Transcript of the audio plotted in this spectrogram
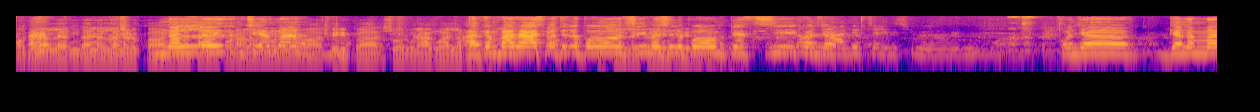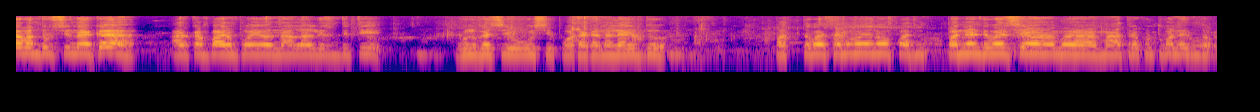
முதல்ல இருந்தா நல்லா நடுப்பா நல்லா இருந்துச்சு அம்மா பெரியப்பா சோறு கூட ஆகுவா எல்லாம் அக்கம் பாரு ஆஸ்பத்திரியில போவோம் சீமசில போவோம் பெப்சி கொஞ்சம் அதிர்ச்சி ஆயிடுச்சு மேடம் கொஞ்சம் கனமா வந்துடுச்சுனாக்கா அக்கம் பாரு போய் ஒரு நாலு நாள் இருந்துட்டு குளுகசி ஊசி போட்டாக்கா நல்லா இருந்து பத்து வருஷமோ ಏನೋ பன் பன்னெண்டு வருஷம் ம- மாத்திரை கொடுத்துக்கொண்டு இருந்தோம்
